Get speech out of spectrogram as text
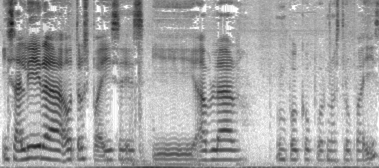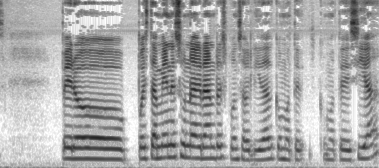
y salir a otros países y hablar un poco por nuestro país. Pero pues también es una gran responsabilidad, como te, como te decía,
